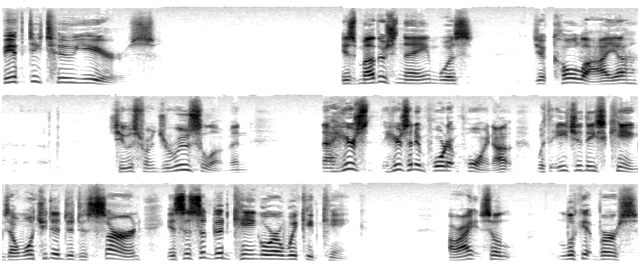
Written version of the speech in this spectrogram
52 years. His mother's name was Jecoliah she was from Jerusalem. And now here's, here's an important point. I, with each of these kings, I want you to, to discern is this a good king or a wicked king? All right, so look at verse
